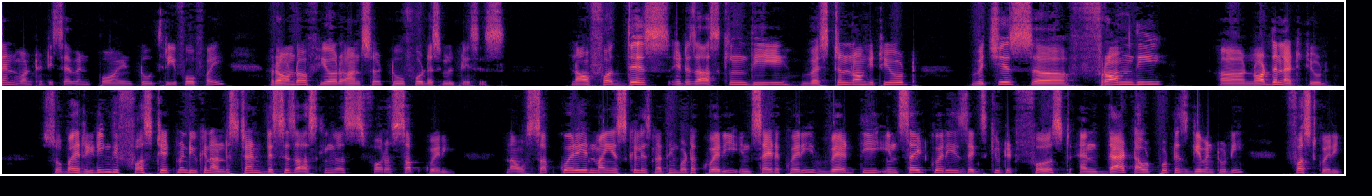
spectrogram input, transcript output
than 137.2345 round off your answer to four decimal places. Now for this it is asking the western longitude which is uh, from the uh, northern latitude. So by reading the first statement you can understand this is asking us for a subquery now subquery in MySQL is nothing but a query inside a query where the inside query is executed first and that output is given to the first query.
